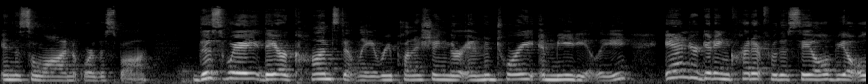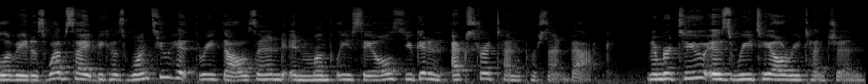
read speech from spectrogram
in the salon or the spa. This way, they are constantly replenishing their inventory immediately and you're getting credit for the sale via Oliveda's website because once you hit 3,000 in monthly sales, you get an extra 10% back. Number two is retail retention.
